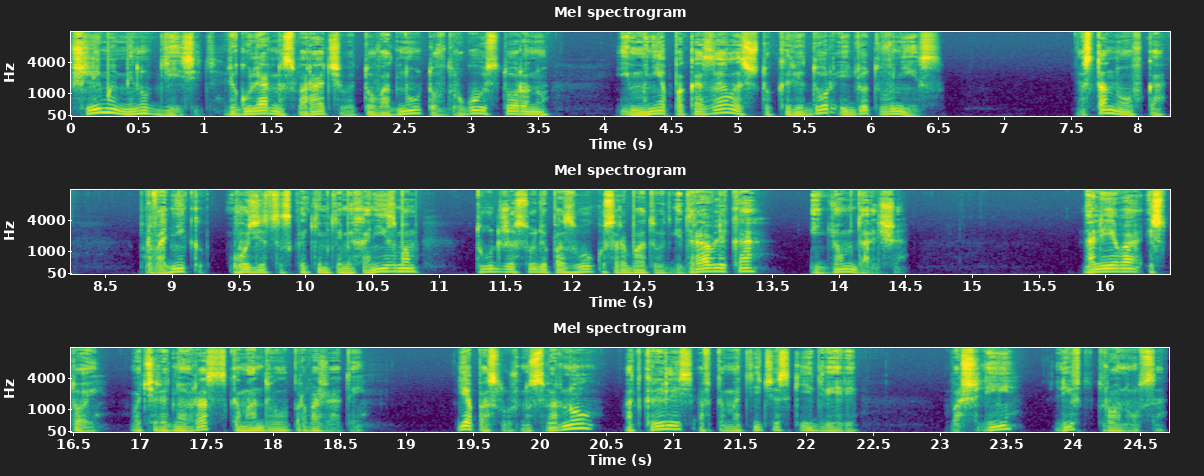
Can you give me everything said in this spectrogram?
Шли мы минут десять, регулярно сворачивая то в одну, то в другую сторону, и мне показалось, что коридор идет вниз. Остановка. Проводник возится с каким-то механизмом, тут же, судя по звуку, срабатывает гидравлика. Идем дальше. «Налево и стой!» — в очередной раз скомандовал провожатый. Я послушно свернул, открылись автоматические двери. Вошли, лифт тронулся.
